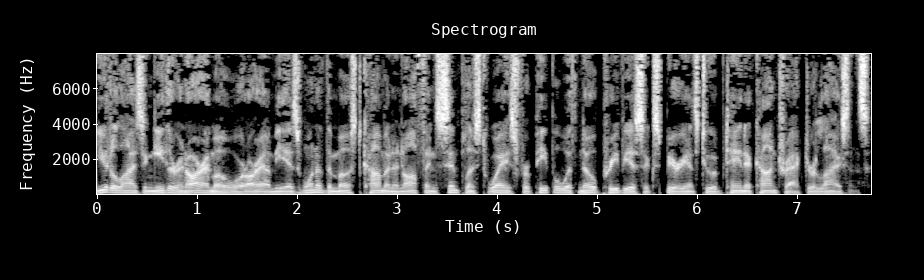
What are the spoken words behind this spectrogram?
Utilizing either an RMO or RME is one of the most common and often simplest ways for people with no previous experience to obtain a contractor license.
